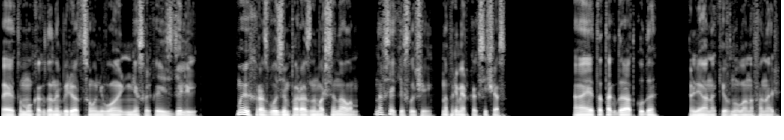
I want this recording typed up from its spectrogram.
поэтому, когда наберется у него несколько изделий, мы их развозим по разным арсеналам, на всякий случай, например, как сейчас. «А это тогда откуда?» — Лиана кивнула на фонарь.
